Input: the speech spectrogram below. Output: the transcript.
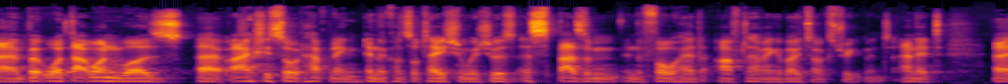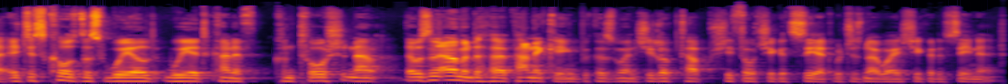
Uh, but what that one was, uh, I actually saw it happening in the consultation, which was a spasm in the forehead after having a Botox treatment, and it uh, it just caused this weird, weird kind of contortion. Now there was an element of her panicking because when she looked up, she thought she could see it, which is no way she could have seen it.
